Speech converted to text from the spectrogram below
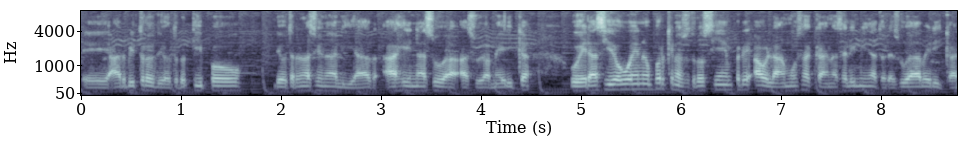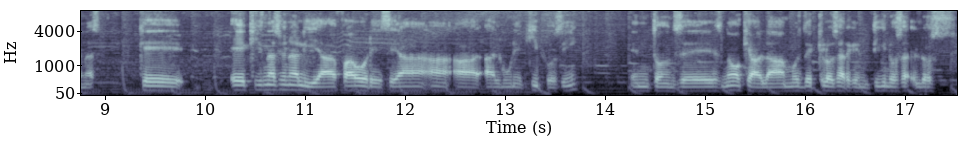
eh, árbitros de otro tipo, de otra nacionalidad ajena a, Sudamérica, hubiera sido bueno porque nosotros siempre hablamos acá en las eliminatorias sudamericanas que X nacionalidad favorece a algún equipo, ¿sí? Entonces, no, que hablábamos de que los argentinos, los,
